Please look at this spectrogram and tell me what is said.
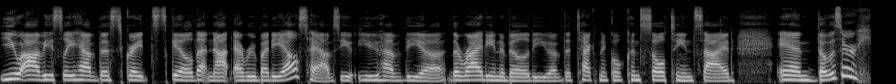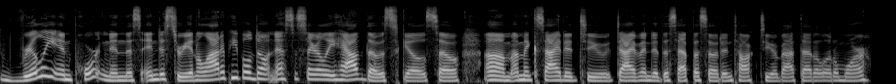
you obviously have this great skill that not everybody else has. You you have the uh, the writing ability, you have the technical consulting side, and those are really important in this industry. And a lot of people don't necessarily have those skills. So um, I'm excited to dive into this episode and talk to you about that a little more.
